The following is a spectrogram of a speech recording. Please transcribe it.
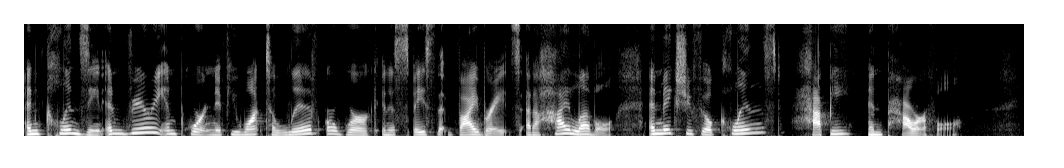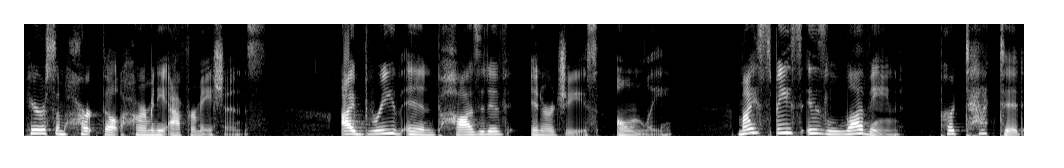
and cleansing and very important if you want to live or work in a space that vibrates at a high level and makes you feel cleansed, happy, and powerful. Here are some heartfelt harmony affirmations. I breathe in positive energies only. My space is loving, protected,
